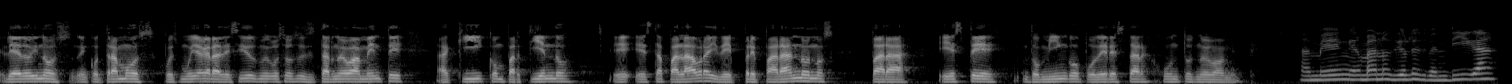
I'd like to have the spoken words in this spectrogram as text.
El día de hoy nos encontramos pues muy agradecidos, muy gozosos de estar nuevamente aquí compartiendo eh, esta palabra y de preparándonos para este domingo poder estar juntos nuevamente. Amén, hermanos, Dios les bendiga.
